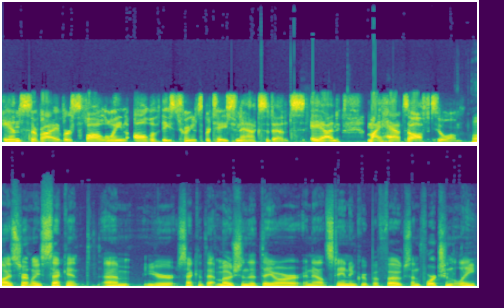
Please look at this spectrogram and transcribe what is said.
and survivors following all of these transportation accidents. And my hat's off to them. Well, I certainly second um, your second that motion that they are an outstanding group of folks. Unfortunately,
